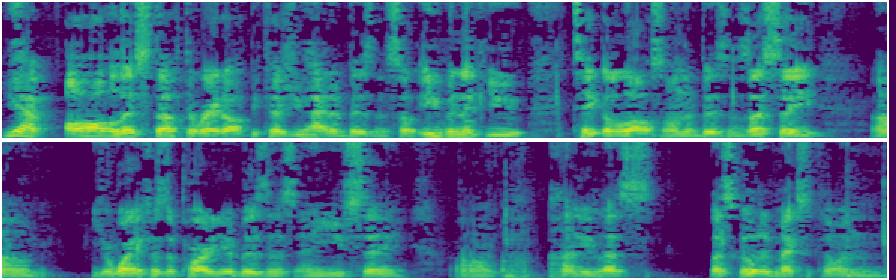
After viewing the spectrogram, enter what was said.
you have all this stuff to write off because you had a business. So even if you take a loss on the business, let's say um, your wife is a part of your business, and you say, um, "Honey, let's let's go to Mexico and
